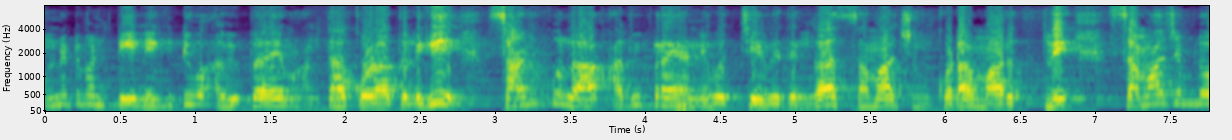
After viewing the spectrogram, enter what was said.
ఉన్నటువంటి నెగిటివ్ అభిప్రాయం అంతా కూడా తొలగి సానుకూల అభిప్రాయాన్ని వచ్చే విధంగా సమాజం కూడా మారుతుంది. సమాజంలో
